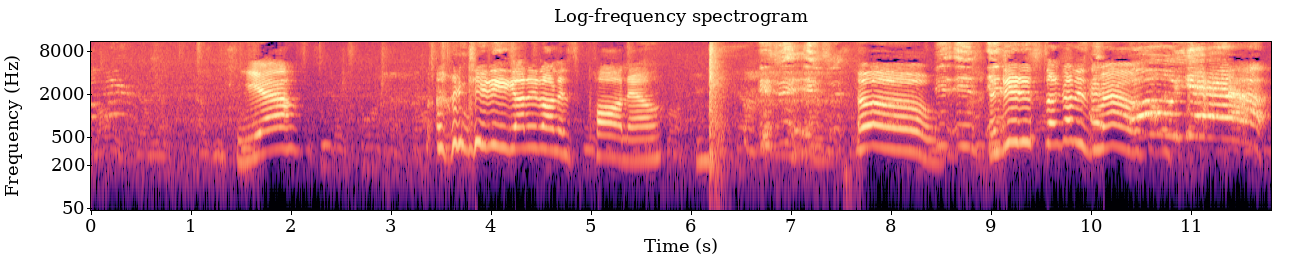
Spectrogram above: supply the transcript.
Yeah. Dude, he got it on his paw now. Oh. And dude, it's stuck on his mouth. Oh yeah!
